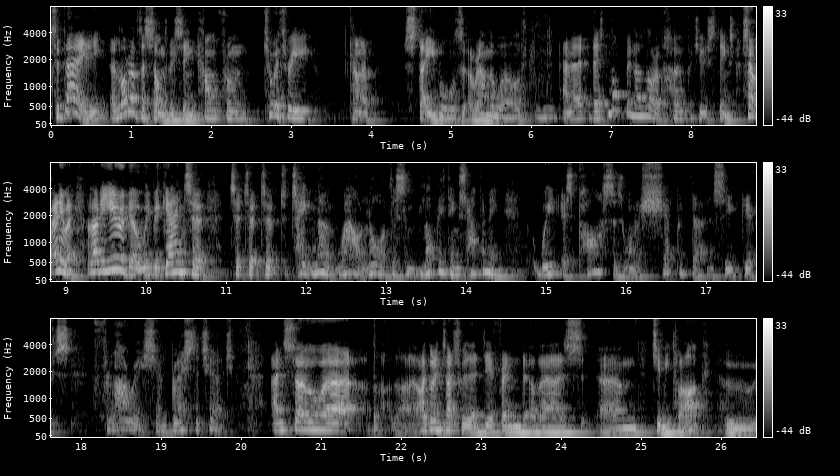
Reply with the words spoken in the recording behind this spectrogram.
Today, a lot of the songs we sing come from two or three kind of stables around the world, Mhm. and uh, there's not been a lot of home produced things. So, anyway, about a year ago, we began to, to, to, to, to take note wow, Lord, there's some lovely things happening. We, as pastors, want to shepherd that and see gifts flourish and bless the church. And so uh, I got in touch with a dear friend of ours, um, Jimmy Clark, who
